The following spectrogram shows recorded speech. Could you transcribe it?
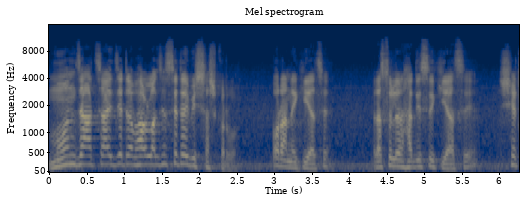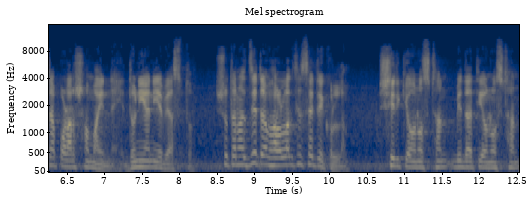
মন যা চায় যেটা ভালো লাগছে সেটাই বিশ্বাস করব। কোরআনে কি আছে? রাসুলের হাদিসে কি আছে? সেটা পড়ার সময় নেই, দুনিয়া নিয়ে ব্যস্ত। সুতরাং যেটা ভালো লাগছে সেটাই করলাম। শিরকে অনুষ্ঠান, বিদাতি অনুষ্ঠান,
